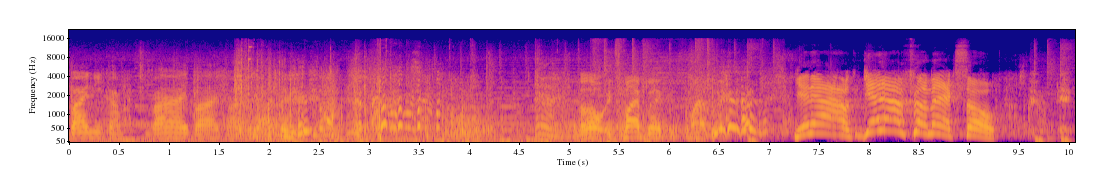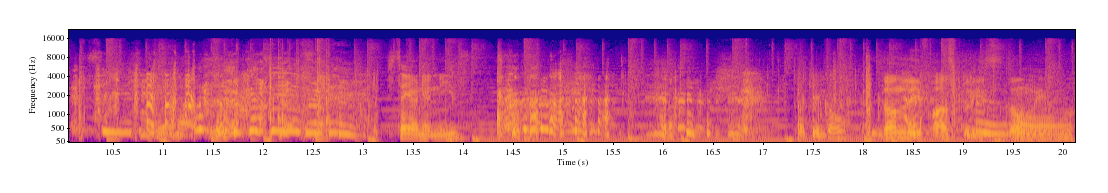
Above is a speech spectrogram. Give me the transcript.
Bye, Nika. Bye, bye, bye, bye. No, no, it's my bag. It's my bag. Get out! Get out from XO! Stay on your knees. Okay, go. Don't leave us, please. Don't leave.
